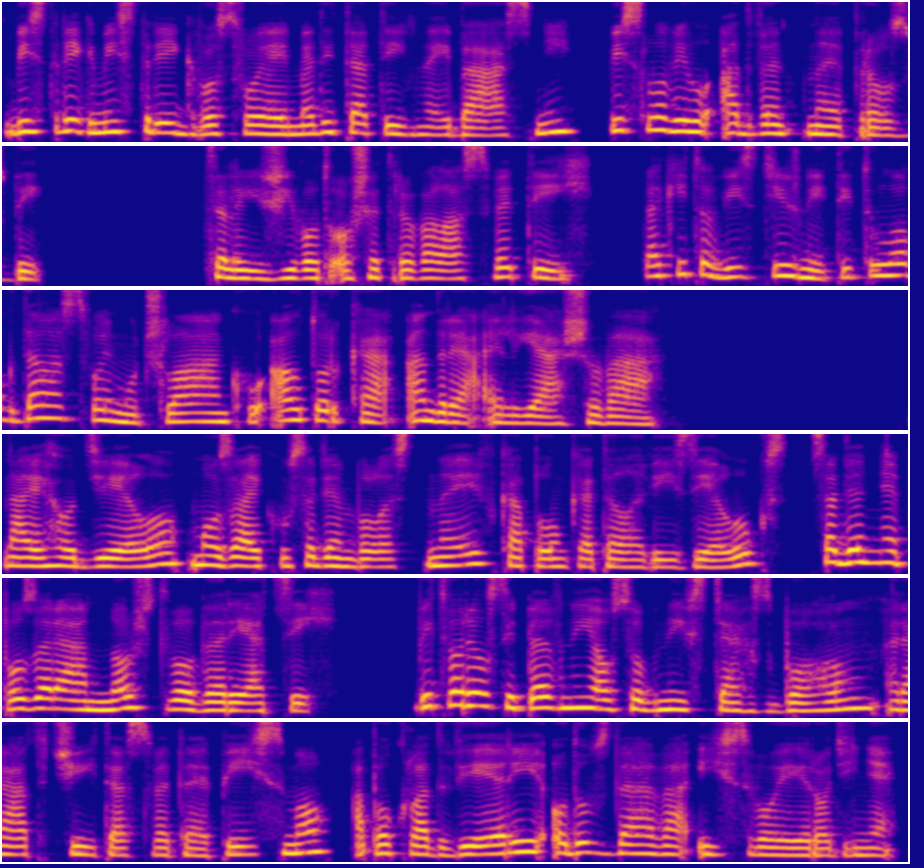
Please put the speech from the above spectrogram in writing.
Bystrik Mistrík vo svojej meditatívnej básni vyslovil adventné prozby. Celý život ošetrovala svetých, takýto výstižný titulok dala svojmu článku autorka Andrea Eliášová. Na jeho dielo, mozaiku 7 bolestnej v kaplnke televízie Lux, sa denne pozerá množstvo veriacich. Vytvoril si pevný osobný vzťah s Bohom, rád číta sveté písmo a poklad viery odovzdáva ich svojej rodine.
